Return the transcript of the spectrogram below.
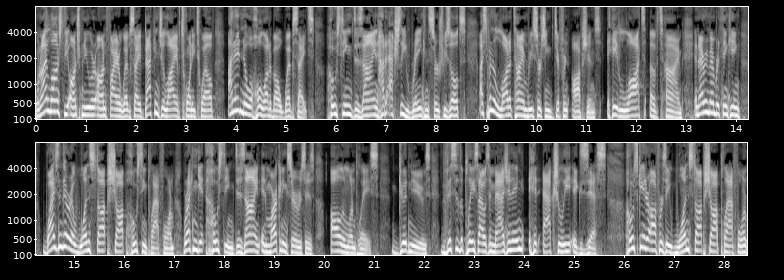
When I launched the Entrepreneur on Fire website back in July of 2012, I didn't know a whole lot about websites, hosting, design, how to actually rank in search results. I spent a lot of time researching different options, a lot of time. And I remember thinking, why isn't there a one-stop shop hosting platform where I can get hosting, design, and marketing services all in one place? Good news. This is the place I was imagining. It actually exists. HostGator offers a one-stop shop platform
